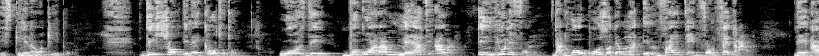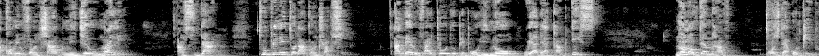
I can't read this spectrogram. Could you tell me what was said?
He's killing our people. This shop in Ekototo was the Boko Haram Meati Allah in uniform that Hope Uzodinma invited from Federal. They are coming from Chad, Niger, Mali, and Sudan, trooping into that contraption. And then Rufai told you people he know where their camp is. None of them have touched their own people.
